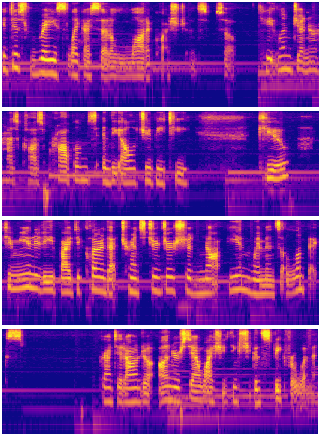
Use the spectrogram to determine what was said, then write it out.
it just raised like I said a lot of questions. So Caitlyn Jenner has caused problems in the LGBTQ community by declaring that transgender should not be in women's Olympics. Granted, I don't understand why she thinks she can speak for women.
